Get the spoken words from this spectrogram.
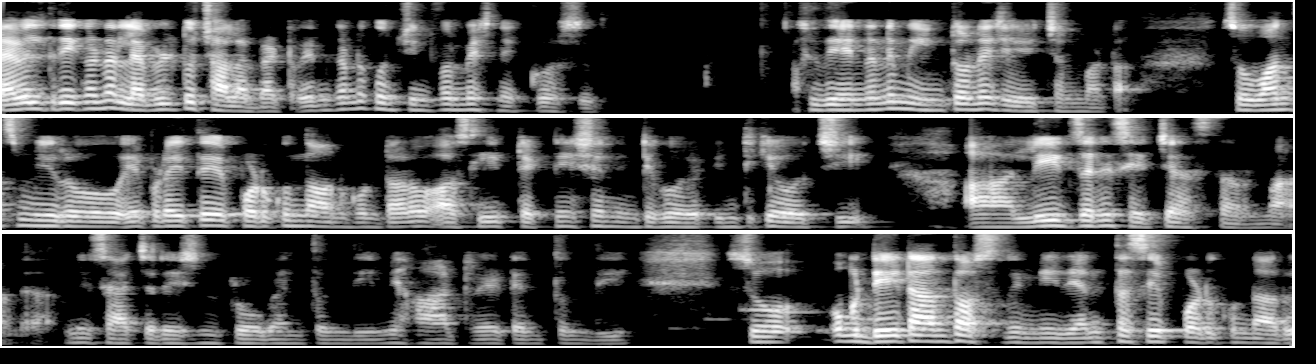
లెవెల్ త్రీ కంటే లెవెల్ టూ చాలా బెటర్ ఎందుకంటే కొంచెం ఇన్ఫర్మేషన్ ఎక్కువ వస్తుంది. సో ఇది ఏంటంటే మీ ఇంట్లోనే చేయొచ్చు అనమాట సో వన్స్ మీరు ఎప్పుడైతే పడుకుందాం అనుకుంటారో ఆ స్లీప్ టెక్నీషియన్ ఇంటికి ఇంటికే వచ్చి లీడ్స్ అని సెట్ చేస్తారు అన్నమాట మీ సాచురేషన్ ప్రోబ్ ఎంత ఉంది మీ హార్ట్ రేట్ ఎంత ఉంది సో ఒక డేటా అంతా వస్తుంది. మీరు ఎంతసేపు పడుకున్నారు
